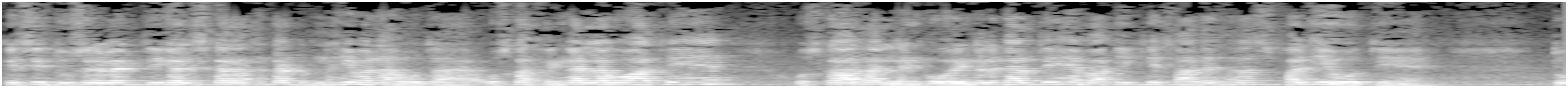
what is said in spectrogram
किसी दूसरे व्यक्ति का जिसका राशन कार्ड नहीं बना होता है, उसका फिंगर लगवाते हैं, उसका आधार लिंक ओरिजिनल करते हैं, बाकी के सारे सदस्य फर्जी होते हैं। तो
